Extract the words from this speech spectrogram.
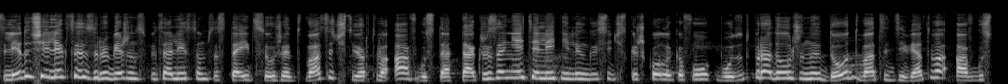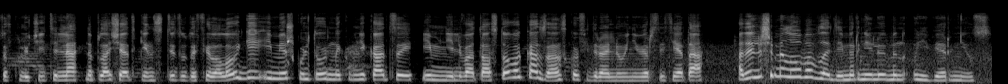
Следующая лекция с зарубежным специалистом состоится уже 24 августа. Также занятия летней лингвистической школы КФУ будут продолжены до 29 августа включительно на площадке Института филологии и межкультурной коммуникации имени Льва Толстого Казанского федерального университета. Адель Шамилова, Владимир Нелюбин, Универ News.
